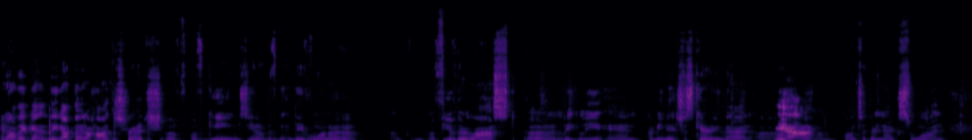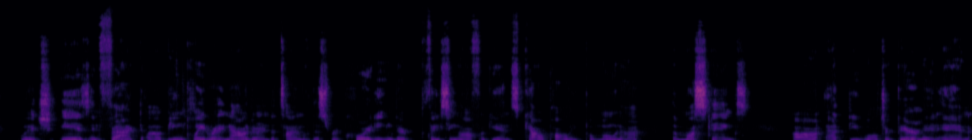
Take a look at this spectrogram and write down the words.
And now they got they got that hot stretch of, of games. You know, they've, they've won a, a, a few of their last uh, lately, and I mean, it's just carrying that uh, yeah. onto their next one which is in fact uh, being played right now during the time of this recording. They're facing off against Cal Poly Pomona, the Mustangs, uh, at the Walter Pyramid. And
